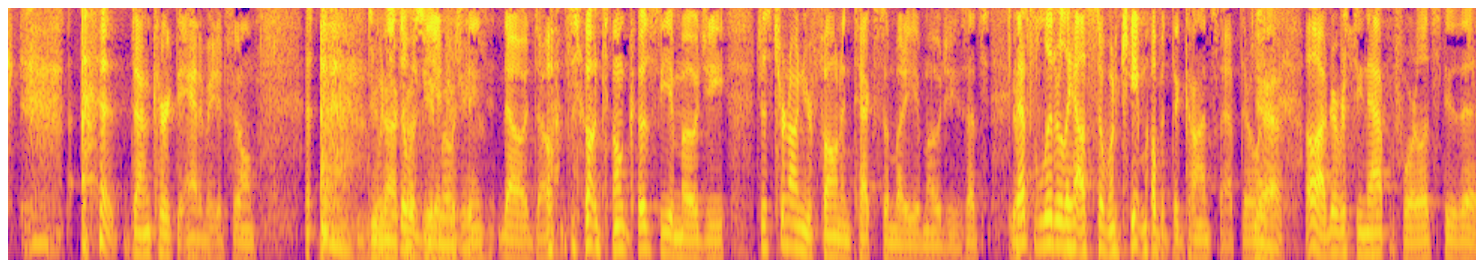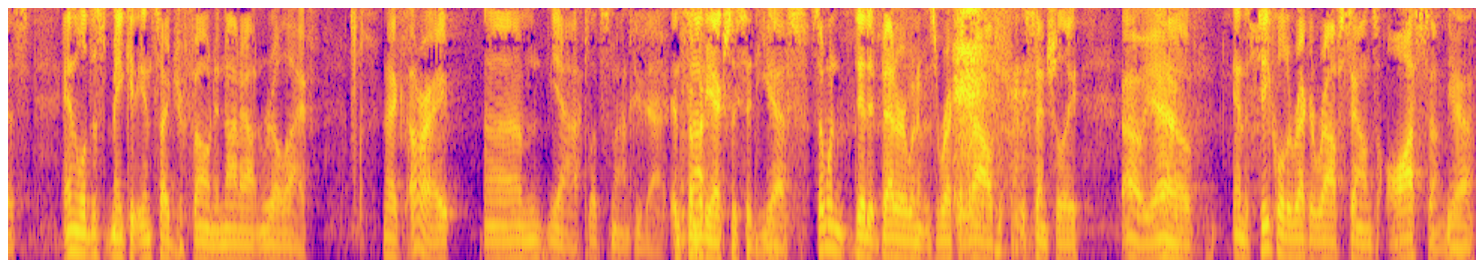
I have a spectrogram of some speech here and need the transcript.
Dunkirk, the animated film. Do which not still would see be Emoji. interesting. No, don't don't don't go see emoji. Just turn on your phone and text somebody emojis. That's that's literally how someone came up with the concept. They're like, Yeah. "Oh, I've never seen that before. Let's do this." And we'll just make it inside your phone and not out in real life. Like, all right, um, yeah, let's not do that. And somebody actually said yes. someone did it better when it was Wreck It Ralph, essentially. Oh yeah, So, and the sequel to Wreck It Ralph sounds awesome. yeah.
